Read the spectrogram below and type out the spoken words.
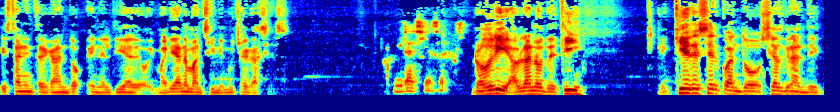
están entregando en el día de hoy. Mariana Mancini, muchas gracias. Gracias. Rodri, hablando de ti, ¿qué quieres ser cuando seas grande?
